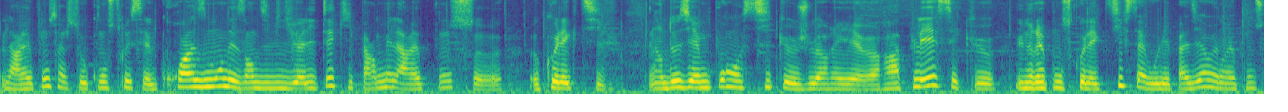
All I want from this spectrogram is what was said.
la, réponse, elle se construit. C'est le croisement des individualités qui permet la réponse euh, collective. Un deuxième point aussi que je leur ai euh, rappelé, c'est qu'une réponse collective, ça ne voulait pas dire une réponse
